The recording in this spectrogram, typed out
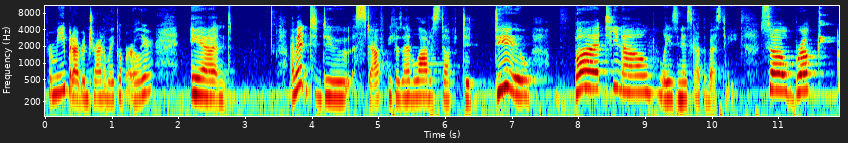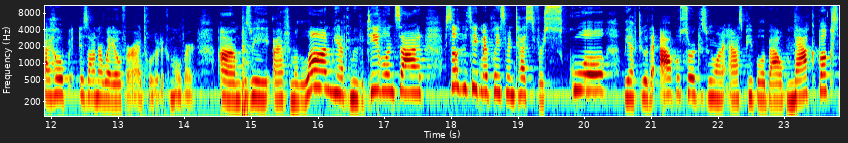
for me, but I've been trying to wake up earlier. And I meant to do stuff because I have a lot of stuff to do, but you know, laziness got the best of me. So Brooke, I hope, is on her way over. I told her to come over because um, we I have to mow the lawn, we have to move a table inside. I still have to take my placement tests for school. We have to go to the Apple store because we want to ask people about MacBooks.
